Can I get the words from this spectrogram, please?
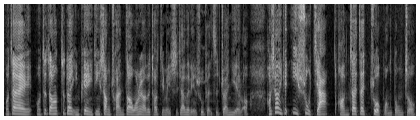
我在我这张这段影片已经上传到王瑞瑶的超级美食家的脸书粉丝专业了，好像一个艺术家。好，你在在做广东粥，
